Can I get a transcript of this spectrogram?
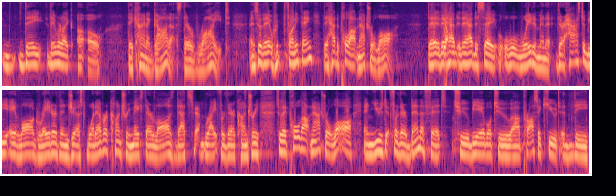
they, they were like, uh oh, they kind of got us. They're right. And so they, funny thing, they had to pull out natural law they, they had they had to say, well, wait a minute. There has to be a law greater than just whatever country makes their laws. That's yeah. right for their country. So they pulled out natural law and used it for their benefit to be able to uh, prosecute the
